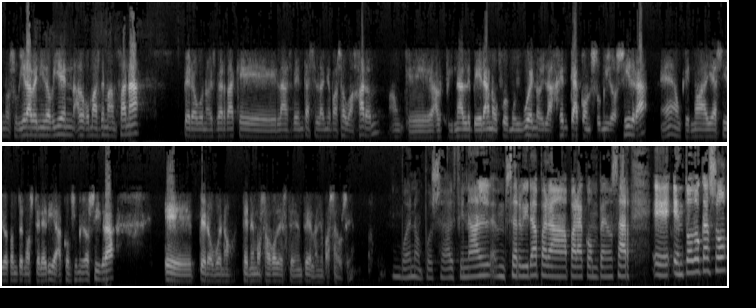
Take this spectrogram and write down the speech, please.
nos hubiera venido bien algo más de manzana, pero bueno, es verdad que las ventas el año pasado bajaron, aunque al final el verano fue muy bueno y la gente ha consumido sidra, ¿eh? aunque no haya sido tanto en hostelería, ha consumido sidra, eh, pero bueno, tenemos algo de excedente del año pasado, sí. Bueno, pues al final em, servirá para, compensar. Eh, en todo caso,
